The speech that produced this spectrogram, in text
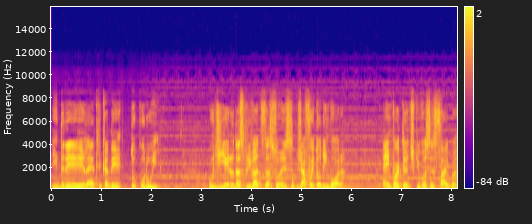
hidrelétrica de Tucuruí. O dinheiro das privatizações já foi todo embora. É importante que você saiba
